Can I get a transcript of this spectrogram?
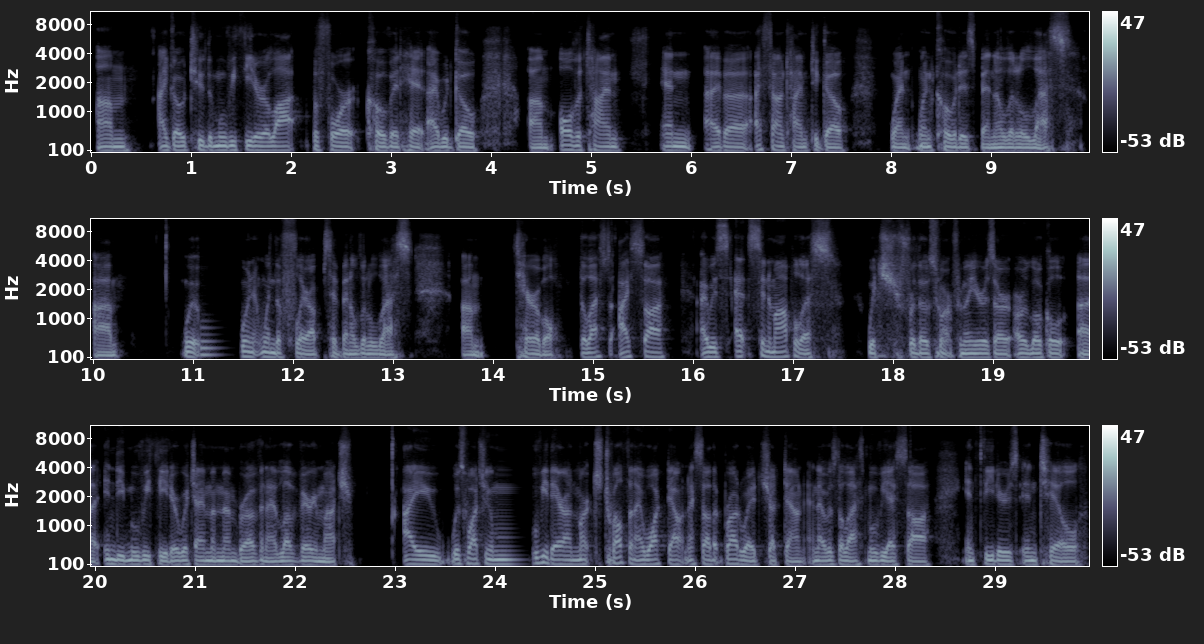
Um, I go to the movie theater a lot before COVID hit. I would go um, all the time, and I've uh, I found time to go when when COVID has been a little less um, when when the flare ups have been a little less um, terrible. The last I saw, I was at Cinemapolis, which for those who aren't familiar is our our local uh, indie movie theater, which I'm a member of and I love very much. I was watching a movie there on March 12th and I walked out and I saw that Broadway had shut down. And that was the last movie I saw in theaters until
